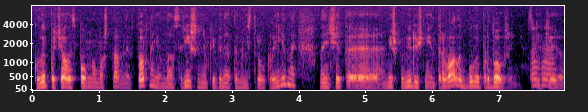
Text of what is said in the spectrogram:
коли почалось повномасштабне вторгнення, у нас рішенням Кабінету міністрів України значить, е, міжповірочні інтервали були продовжені, оскільки е,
